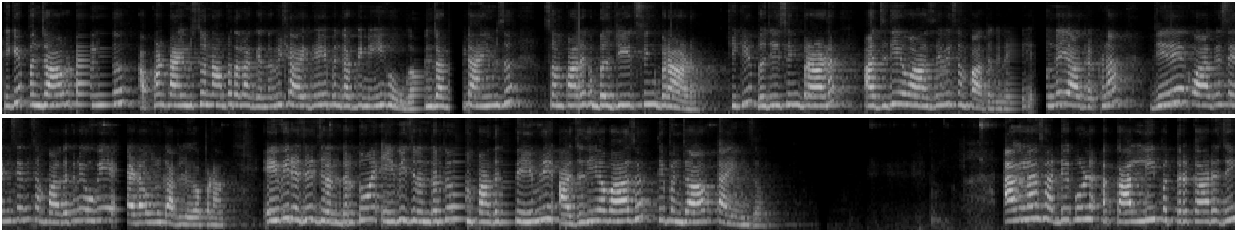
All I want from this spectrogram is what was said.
ਠੀਕ ਹੈ? ਪੰਜਾਬ ਟਾਈਮਜ਼ ਆਪਾਂ ਟਾਈਮਜ਼ ਤੋਂ ਨਾਮ ਪਤਾ ਲੱਗ ਜਾਂਦਾ ਵੀ ਸ਼ਾਇਦ ਇਹ ਪੰਜਾਬੀ ਨਹੀਂ ਹੋਊਗਾ। ਪੰਜਾਬੀ ਟਾਈਮਜ਼ ਸੰਪਾਦਕ ਬਲਜੀਤ ਸਿੰਘ ਬਰਾੜ। ਠੀਕ ਹੈ? ਬਲਜੀਤ ਸਿੰਘ ਬਰਾੜ ਅੱਜ ਦੀ ਆਵਾਜ਼ ਦੇ ਵੀ ਸੰਪਾਦਕ ਨੇ। ਉਹਨੇ ਯਾਦ ਰੱਖਣਾ, ਜਿਹੜੇ ਅਖਬਾਰ ਦੇ ਸੇਮ ਸੇਮ ਸੰਪਾਦਕ ਨੇ, ਉਹ ਵੀ ਐਡ ਆਨ ਕਰ ਲਿਓ ਆਪਣਾ। ਇਹ ਵੀ ਰਜੇ ਜਲੰਧਰ ਤੋਂ ਆ, ਇਹ ਵੀ ਜਲੰਧਰ ਤੋਂ ਸੰਪਾਦਕ ਸੇਮ ਨੇ, ਅੱਜ ਦੀ ਆਵਾਜ਼ ਤੇ ਪੰਜਾਬ ਟਾਈਮਜ਼ ਅਗਲਾ ਸਾਡੇ ਕੋਲ ਅਕਾਲੀ ਪੱਤਰਕਾਰ ਜੀ।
